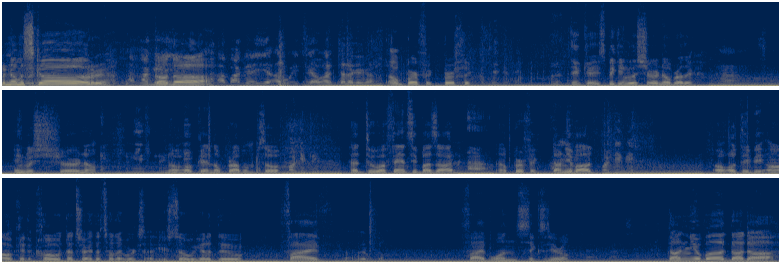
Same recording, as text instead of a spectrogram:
buongiorno Muscor. Dada. Oh, perfect, perfect. I think uh, you speak English or no, brother? English or no? English, No? Okay, no problem. So head to a fancy bazaar. Oh, perfect. Danyabad? OTB. Oh, OTB. Oh, okay, the code. That's right. That's how that works out here. So we got to do five. Uh, there we go. 5160. Five, Danyaba Dada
